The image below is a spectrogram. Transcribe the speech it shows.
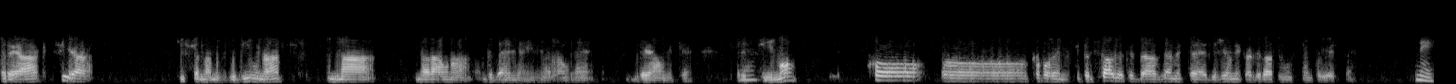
reakcija, ki se nam zgodi v nas na naravna vedenja in naravne dejavnike. Ja. Recimo, ko, uh, kako povem, si predstavljate, da vzamete deževnika, ga date v usta in pojeste? Ne.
